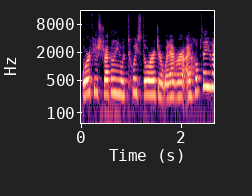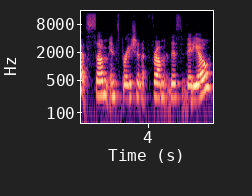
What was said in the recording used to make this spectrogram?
or if you're struggling with toy storage or whatever, I hope that you got some inspiration from this video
